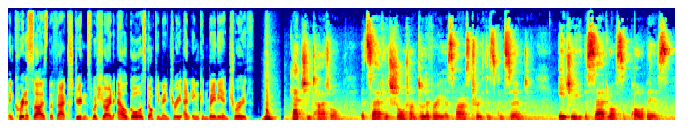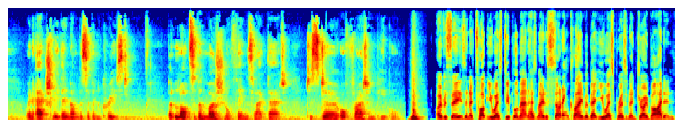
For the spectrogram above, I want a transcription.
and criticised the fact students were shown Al Gore's documentary An Inconvenient Truth. Catchy title but sadly short on delivery as far as truth is concerned, e.g., the sad loss of polar bears, when actually their numbers have increased. But lots of emotional things like that to stir or frighten people. Overseas, and a top US diplomat has made a stunning claim about US President Joe Biden.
